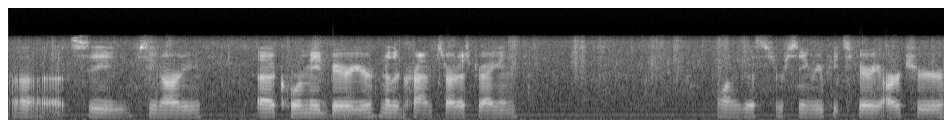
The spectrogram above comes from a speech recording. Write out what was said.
Uh, let's see, seen already. Uh, Core Made Barrier, another Crime Stardust Dragon. A lot of this we're seeing repeats Fairy Archer,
